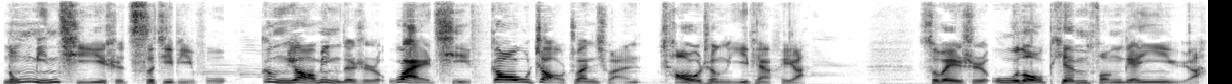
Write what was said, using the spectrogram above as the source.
农民起义是此起彼伏，更要命的是外戚高照专权，朝政一片黑暗。所谓是屋漏偏逢连阴雨啊！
